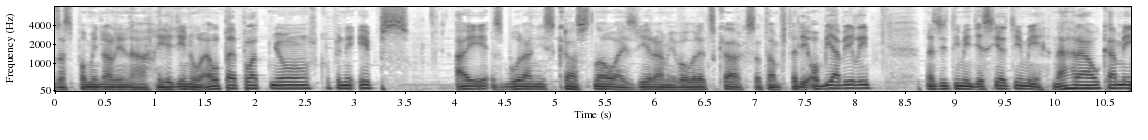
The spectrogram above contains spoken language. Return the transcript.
zaspomínali na jedinú LP platňu skupiny Ips. Aj z Búraniska snov, aj s dierami vo vreckách sa tam vtedy objavili medzi tými desiatimi nahrávkami,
